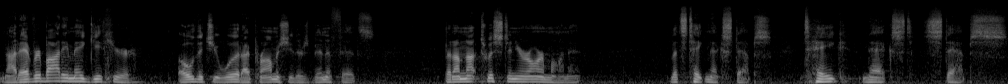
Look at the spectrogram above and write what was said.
Not everybody may get here. Oh, that you would. I promise you there's benefits. But I'm not twisting your arm on it. Let's take next steps. Take next steps.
